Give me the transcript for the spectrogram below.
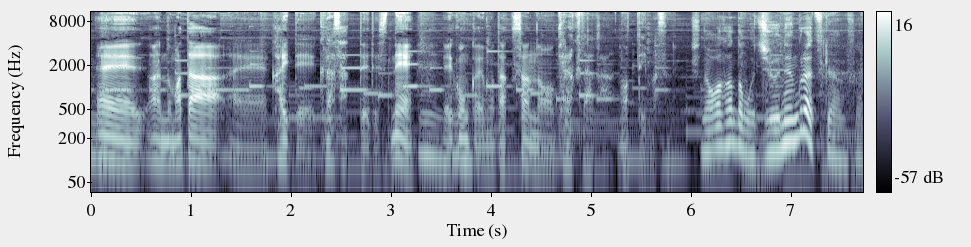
うんえーあのまた、えー書いてくださってですね、うんえー今回もたくさんのキャラクターが載っています、品川さんともう10年ぐらい付き合うんですね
